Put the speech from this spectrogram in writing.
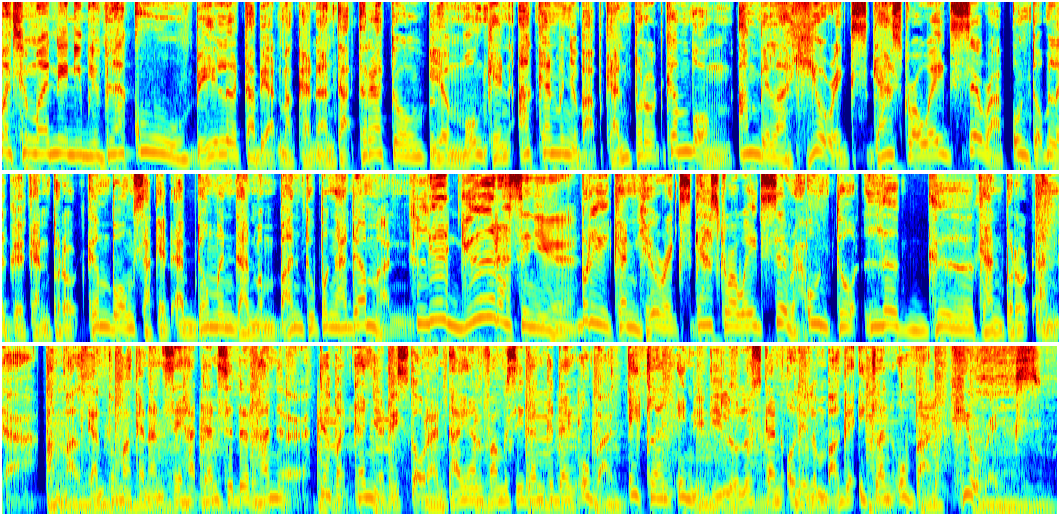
Macam mana ni boleh berlaku? Bila tabiat makanan tak teratur, ia mungkin akan menyebabkan perut kembung. Ambillah Hurix Gastroaid Syrup untuk melegakan perut kembung, sakit abdomen dan membantu pengadaman. Lega rasanya. Berikan Hurix Gastroaid Syrup untuk legakan perut anda. Amalkan pemakanan sehat dan sederhana. Dapatkannya di storan tayan farmasi dan kedai ubat. Iklan ini diluluskan oleh Lembaga Iklan Ubat Hurix.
